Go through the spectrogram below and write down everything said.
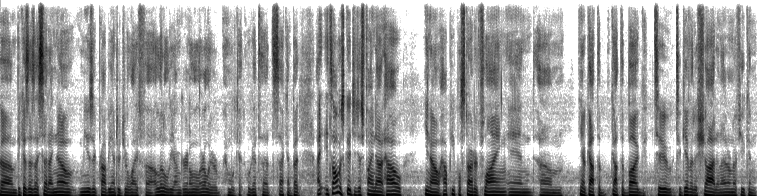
Um, because as I said, I know music probably entered your life uh, a little younger and a little earlier, and we'll get we'll get to that in a second. But I, it's always good to just find out how, you know, how people started flying and um, you know got the got the bug to to give it a shot. And I don't know if you can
